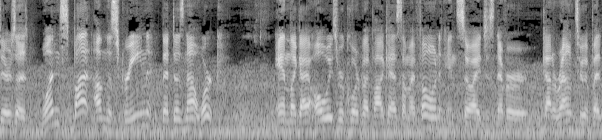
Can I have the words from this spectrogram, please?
there's a one spot on the screen that does not work. And, like, I always record my podcast on my phone, and so I just never got around to it. But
